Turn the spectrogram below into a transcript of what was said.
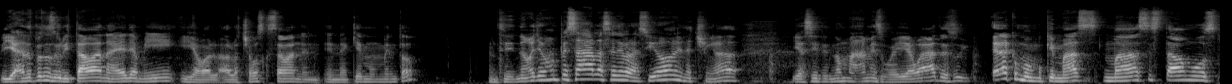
Y ya después nos gritaban a él y a mí y a, a los chavos que estaban en, en aquel momento. Sí, no, ya va a empezar la celebración y la chingada. Y así de, no mames, güey, Era como que más, más estábamos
